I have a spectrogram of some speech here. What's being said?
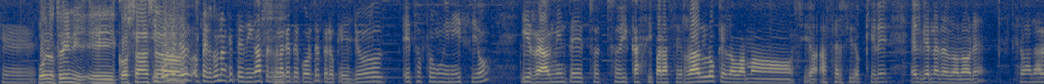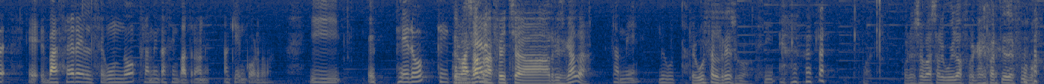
Que... Bueno, Trini, y cosas... Y bueno, ah, yo, perdona que te diga, perdona Sí. que te corte, pero que yo, esto fue un inicio y realmente esto estoy casi para cerrarlo, que lo vamos a hacer, si Dios quiere, el Viernes de Dolores. Se va a dar, eh, va a ser el segundo Flamenca sin patrones, aquí en Córdoba. Y espero que ¿Te como vas a ayer, una fecha arriesgada? también me gusta, ¿Te gusta el riesgo? sí. Por eso vas al Willow porque hay partido de fútbol.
